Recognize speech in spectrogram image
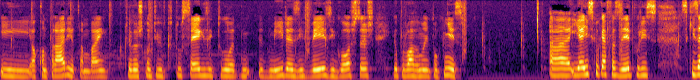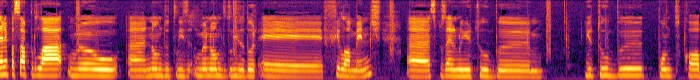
e ao contrário também, criadores de conteúdo que tu segues e que tu admiras e vês e gostas, eu provavelmente não conheço. Uh, e é isso que eu quero fazer, por isso, se quiserem passar por lá, o meu, uh, nome, de utiliza o meu nome de utilizador é Filomenes. Uh, se puserem no YouTube youtube.com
